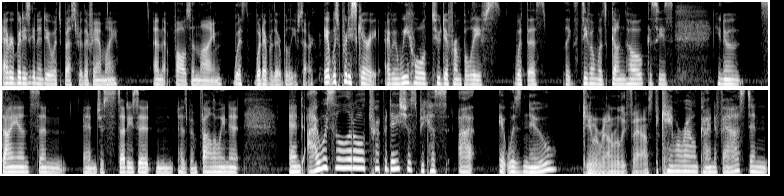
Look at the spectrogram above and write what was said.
everybody's going to do what's best for their family. And that falls in line with whatever their beliefs are. It was pretty scary. I mean, we hold two different beliefs with this. Like Steven was gung ho because he's, you know, science and and just studies it and has been following it. And I was a little trepidatious because uh, it was new. Came around really fast. It came around kind of fast, and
